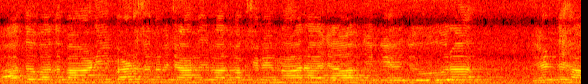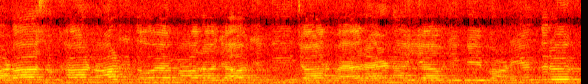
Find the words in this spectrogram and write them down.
ਵੱਧ ਵੱਧ ਬਾਣੀ ਪੜ੍ਹਨ ਸੁਣ ਵਿਚਾਰਨ ਦੀ ਬਾਤ ਬਖਸ਼ਣੇ ਮਹਾਰਾਜ, ਆਪ ਜੀ ਕੇ ਹਜੂਰ। ਦਿਨ ਦਿਹਾੜਾ ਸੁੱਖਾ ਨਾਲ ਜਿਤ ਹੋਇਆ ਮਹਾਰਾਜ, ਆਪ ਜੀ ਕੀ ਚਾਰ ਪੈ ਰਹਿਣ ਆਈ, ਆਪ ਜੀ ਕੇ ਬਾਣੀ ਅੰਦਰ।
